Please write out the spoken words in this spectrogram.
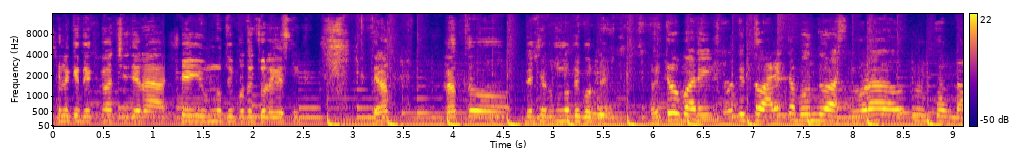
ছেলেকে দেখতে পাচ্ছি যারা সেই উন্নতির পথে চলে গেছে। এরা এরা তো দেশের উন্নতি করবে। হইতেও পারে ওদের তো আরেকটা বন্ধু আছে ওরা কম না।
